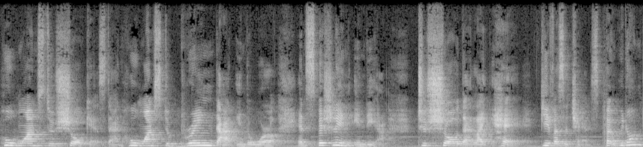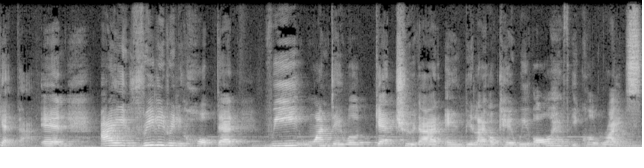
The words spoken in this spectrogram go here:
who wants to showcase that, who wants to bring that in the world, and especially in India, to show that, like, hey, give us a chance. But we don't get that. And I really, really hope that we one day will get through that and be like, okay, we all have equal rights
